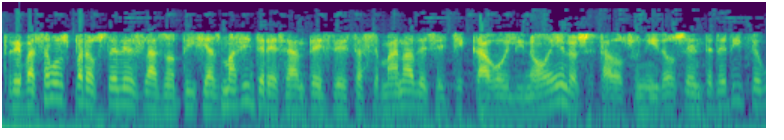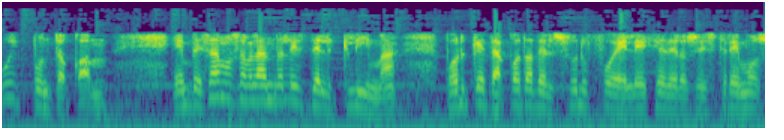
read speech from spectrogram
Repasamos para ustedes las noticias más interesantes de esta semana desde Chicago, Illinois, en los Estados Unidos, en tenerifeweek.com. Empezamos hablándoles del clima, porque Dakota del Sur fue el eje de los extremos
